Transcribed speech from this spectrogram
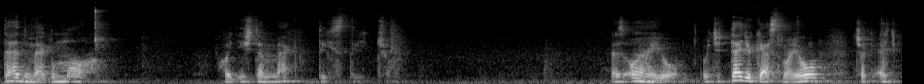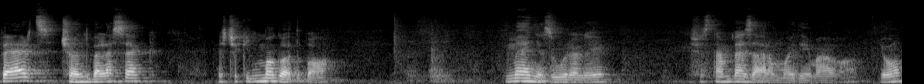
Tedd meg ma, hogy Isten megtisztítson. Ez olyan jó. Úgyhogy tegyük ezt ma, jó? Csak egy perc, csöndbe leszek, és csak így magadba menj az Úr elé, és aztán bezárom majd émával. Jó?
